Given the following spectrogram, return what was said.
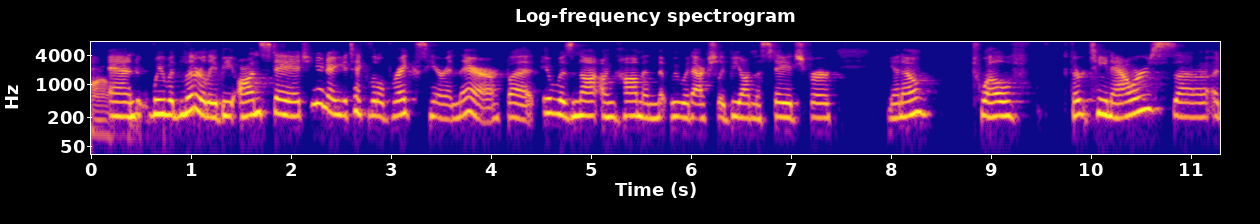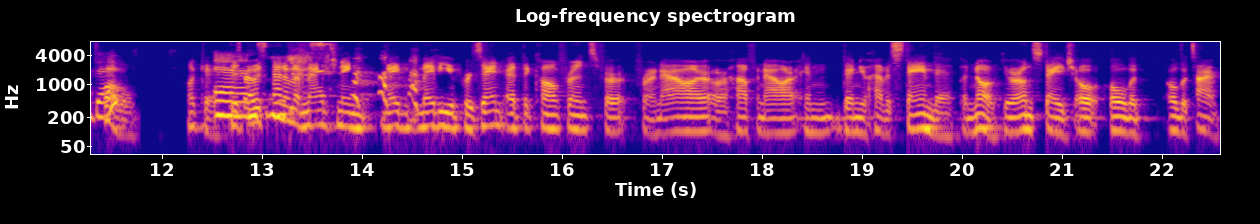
wow. And we would literally be on stage. And, you know, you take little breaks here and there, but it was not uncommon that we would actually be on the stage for, you know, 12, 13 hours uh, a day. Whoa. Okay, because I was kind of imagining maybe maybe you present at the conference for for an hour or half an hour, and then you have a stand there. But no, you're on stage all, all the all the time.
